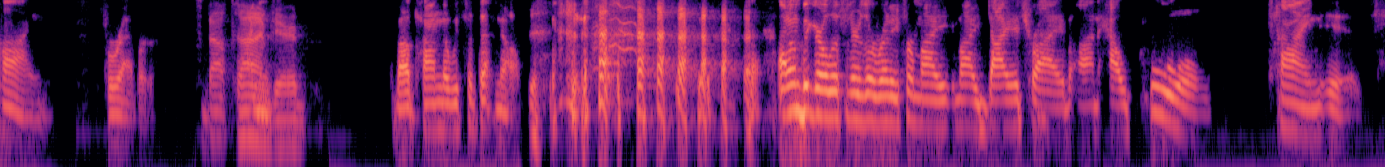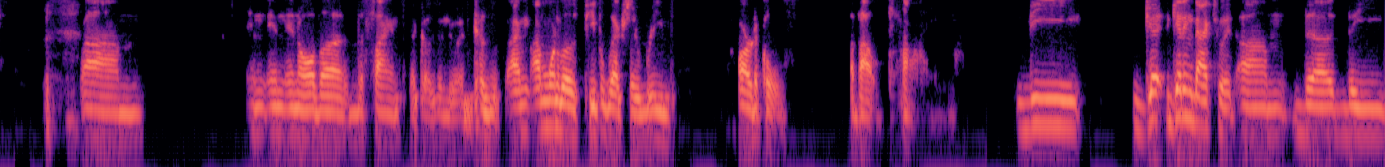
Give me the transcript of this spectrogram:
time forever. it's about time mean- jared It's about time that we said that. No, I don't think our listeners are ready for my my diatribe on how cool time is, um, and and, and all the the science that goes into it. Because I'm I'm one of those people who actually reads articles about time. The get, getting back to it, um, the the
